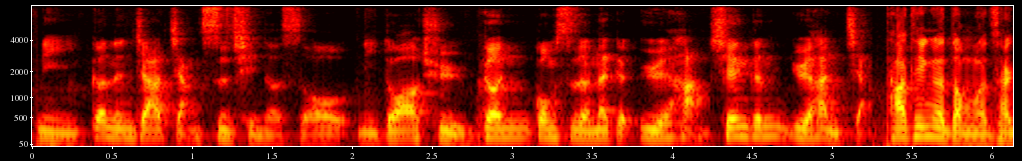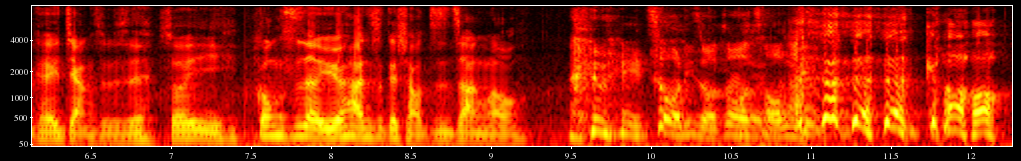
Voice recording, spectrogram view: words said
你跟人家讲事情的时候，你都要去跟公司的那个约翰，先跟约翰讲，他听。听得懂了才可以讲，是不是？所以公司的约翰是个小智障喽。没错，你怎么这么聪明？靠！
